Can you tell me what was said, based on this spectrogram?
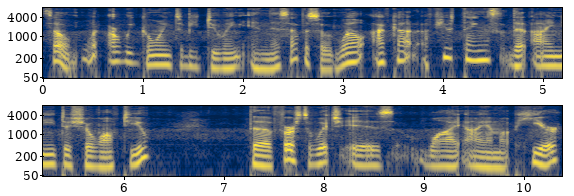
So, what are we going to be doing in this episode? Well, I've got a few things that I need to show off to you. The first of which is why I am up here.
